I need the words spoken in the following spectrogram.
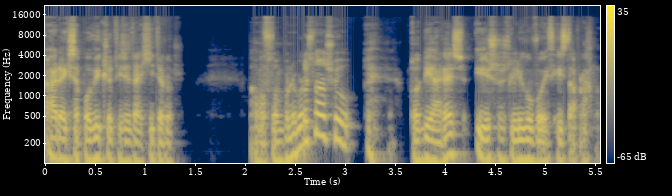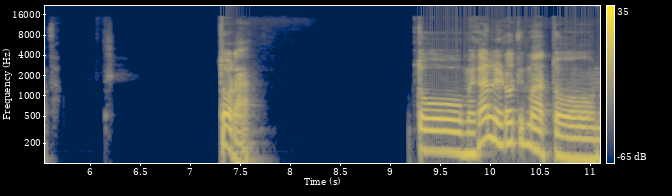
άρα έχεις αποδείξει ότι είσαι ταχύτερος από αυτόν που είναι μπροστά σου, ε, το DRS ίσως λίγο βοηθήσει τα πράγματα. Τώρα, το μεγάλο ερώτημα των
